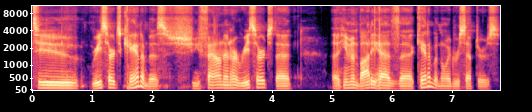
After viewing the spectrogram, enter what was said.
to research cannabis. She found in her research that a human body has uh, cannabinoid receptors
